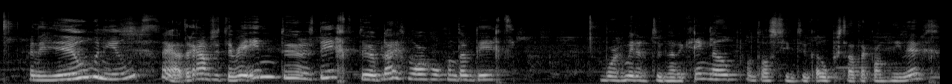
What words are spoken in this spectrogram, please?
Ik ben heel benieuwd. Nou ja, het raam zit er weer in. De deur is dicht. De deur blijft morgenochtend ook dicht. Morgenmiddag natuurlijk naar de kringloop. Want als die natuurlijk open staat, dan kan ik niet weg.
